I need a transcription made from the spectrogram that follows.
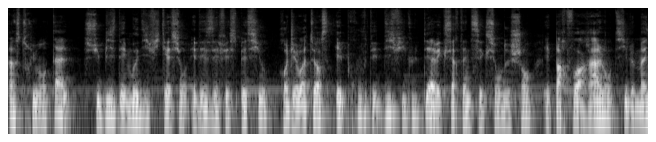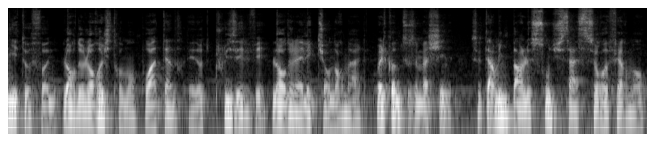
instrumentales subissent des modifications et des effets spéciaux. Roger Waters éprouve des difficultés avec certaines sections de chant et parfois ralentit le magnétophone lors de l'enregistrement pour atteindre des notes plus élevées lors de la lecture normale. Welcome to the Machine se termine par le son du sas se refermant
